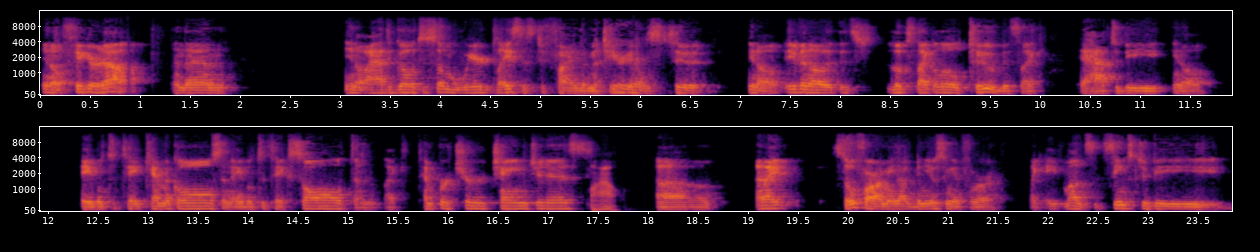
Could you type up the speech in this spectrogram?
you know, figure it out. And then, you know, I had to go to some weird places to find the materials to, you know, even though it looks like a little tube, it's like it had to be, you know, able to take chemicals and able to take salt and like temperature changes. Wow. Uh, and I, so far, I mean, I've been using it for like eight months. It seems to be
